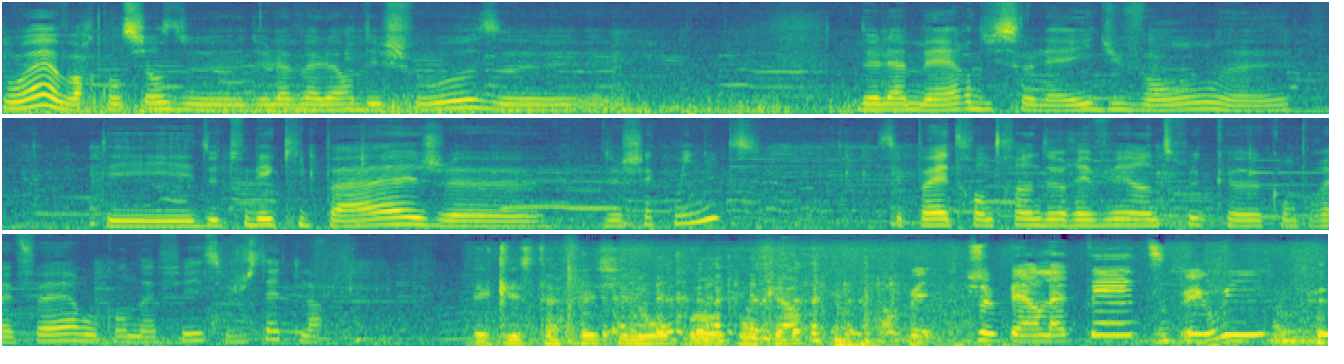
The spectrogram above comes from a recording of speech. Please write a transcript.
Ouais, avoir conscience de, la valeur des choses, de la mer, du soleil, du vent, des- de tout l'équipage, de chaque minute. C'est pas être en train de rêver un truc euh, qu'on pourrait faire ou qu'on a fait, c'est juste être là. Et qu'est-ce que t'as fait sinon pendant ton cas mais je perds la tête, mais oui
